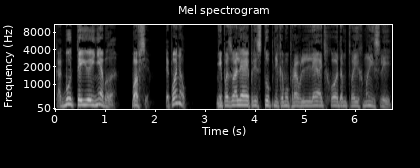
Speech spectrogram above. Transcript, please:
как будто ее и не было вовсе. Ты понял? Не позволяй преступникам управлять ходом твоих мыслей,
